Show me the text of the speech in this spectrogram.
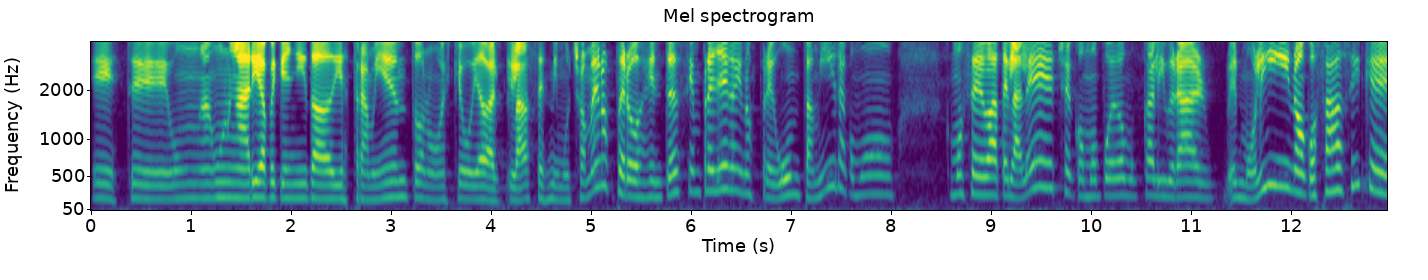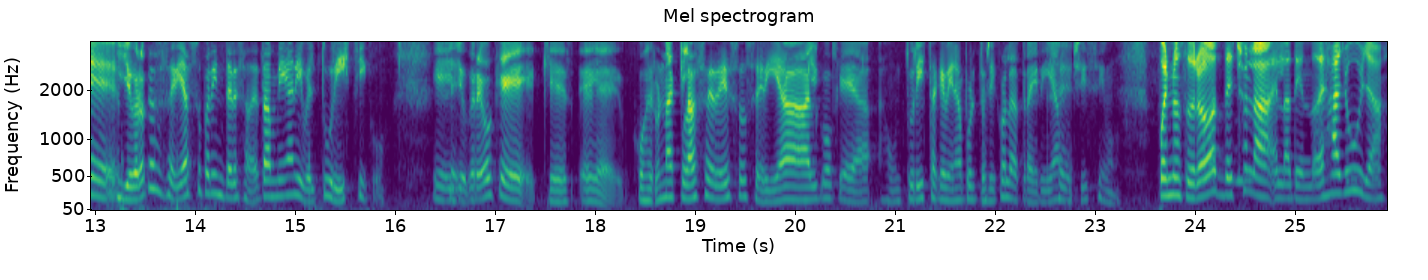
Este, un, un área pequeñita de adiestramiento, no es que voy a dar clases ni mucho menos, pero gente siempre llega y nos pregunta, mira, ¿cómo, cómo se bate la leche, cómo puedo calibrar el molino, cosas así que... Y yo creo que eso sería súper interesante también a nivel turístico. Eh, yo creo que, que eh, coger una clase de eso sería algo que a, un turista que viene a Puerto Rico le atraería muchísimo. Pues nosotros, de hecho, en la, en la tienda de Jayuya,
